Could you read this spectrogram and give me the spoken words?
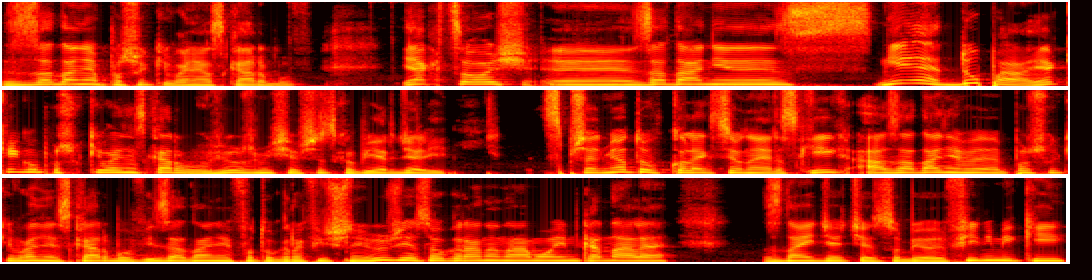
z zadania poszukiwania skarbów. Jak coś, e, zadanie z... Nie, dupa, jakiego poszukiwania skarbów? Już mi się wszystko pierdzieli. Z przedmiotów kolekcjonerskich, a zadanie e, poszukiwanie skarbów i zadanie fotograficzne już jest ograne na moim kanale. Znajdziecie sobie filmiki.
